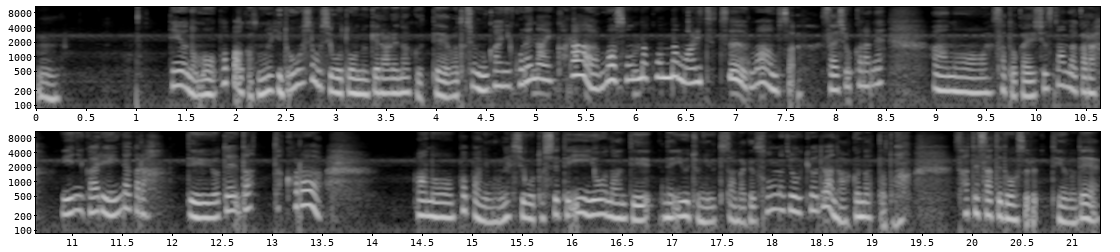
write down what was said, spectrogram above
うん。っていうのも、パパがその日どうしても仕事を抜けられなくて、私を迎えに来れないから、まあそんなこんなもありつつ、まあ、最初からね、あの、佐藤が出産だから、家に帰りゃいいんだからっていう予定だったから、あの、パパにもね、仕事してていいよなんてね、悠長に言ってたんだけど、そんな状況ではなくなったと。さてさてどうするっていうので、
